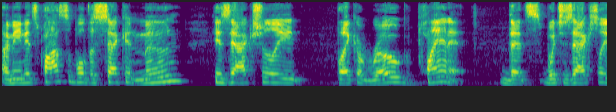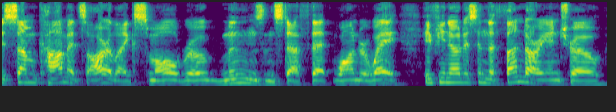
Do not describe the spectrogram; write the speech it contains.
I mean, it's possible the second moon is actually like a rogue planet that's which is actually some comets are like small rogue moons and stuff that wander away. If you notice in the Thundarr intro,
